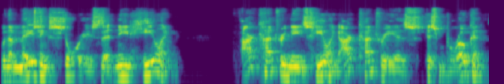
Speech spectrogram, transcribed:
with amazing stories that need healing. Our country needs healing. Our country is is broken.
